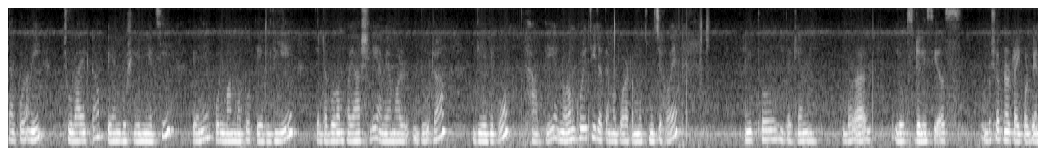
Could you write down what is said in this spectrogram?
তারপর আমি চুলায় একটা প্যান বসিয়ে নিয়েছি। প্যানে পরিমাণ মতো তেল দিয়ে তেলটা গরম হয়ে আসলে আমি আমার ডোটা দিয়ে দেব। হাত দিয়ে নরম করেছি যাতে আমার বড়াটা মুচমুচে হয়। এই তো দেখেন বড়ার লুকস ডেলিসিয়াস অবশ্যই আপনারা ট্রাই করবেন।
